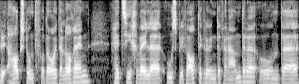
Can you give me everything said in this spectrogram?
Eine halbe Stunde von hier in der Lorraine hat sich aus privaten Gründen verändern und äh,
